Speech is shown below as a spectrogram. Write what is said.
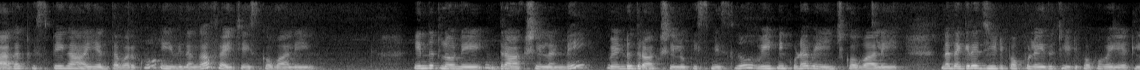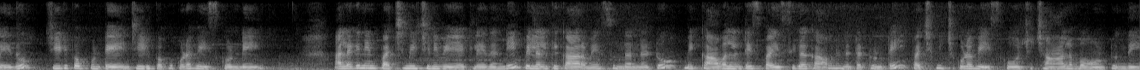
బాగా క్రిస్పీగా అయ్యేంత వరకు ఈ విధంగా ఫ్రై చేసుకోవాలి. ఇందులోని ద్రాక్షలండి వెండు ద్రాక్షలు కిస్మిస్లు వీటిని కూడా వేయించుకోవాలి. నా దగ్గర జీడిపప్పు లేదు జీడిపప్పు వేయట్లేదు. జీడిపప్పు ఉంటే జీడిపప్పు కూడా వేసుకోండి. అలాగే నేను పచ్చిమిర్చిని వేయట్లేదండి పిల్లలకి కారం వేస్తుంది అన్నట్టు మీకు కావాలంటే స్పైసీగా కావాలనేటట్టు ఉంటే పచ్చిమిర్చి కూడా వేసుకోవచ్చు చాలా బాగుంటుంది.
